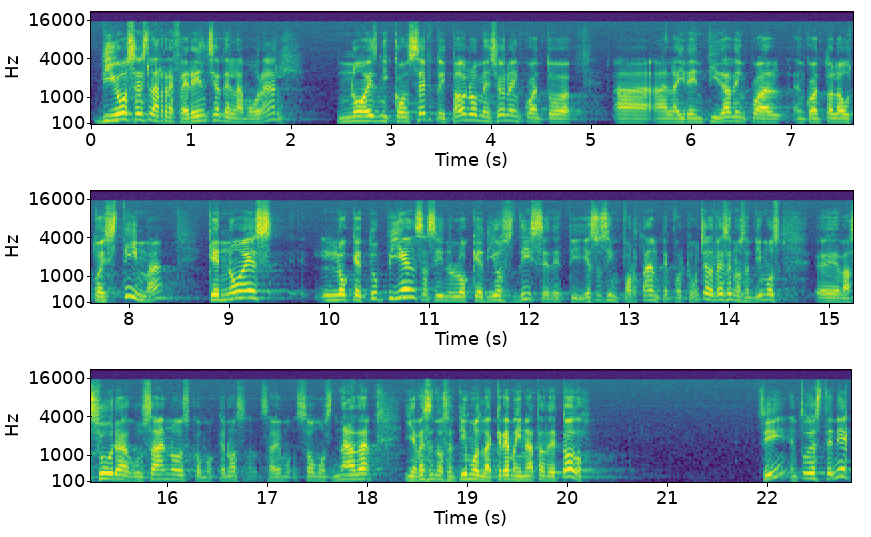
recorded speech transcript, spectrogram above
Dios es la referencia de la moral, no es mi concepto. Y Pablo menciona en cuanto a, la identidad, en, en cuanto a la autoestima, que no es lo que tú piensas, sino lo que Dios dice de ti. Y eso es importante, porque muchas veces nos sentimos eh, basura, gusanos, como que no sabemos, somos nada, y a veces nos sentimos la crema innata de todo. ¿Sí? Entonces, tenía,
